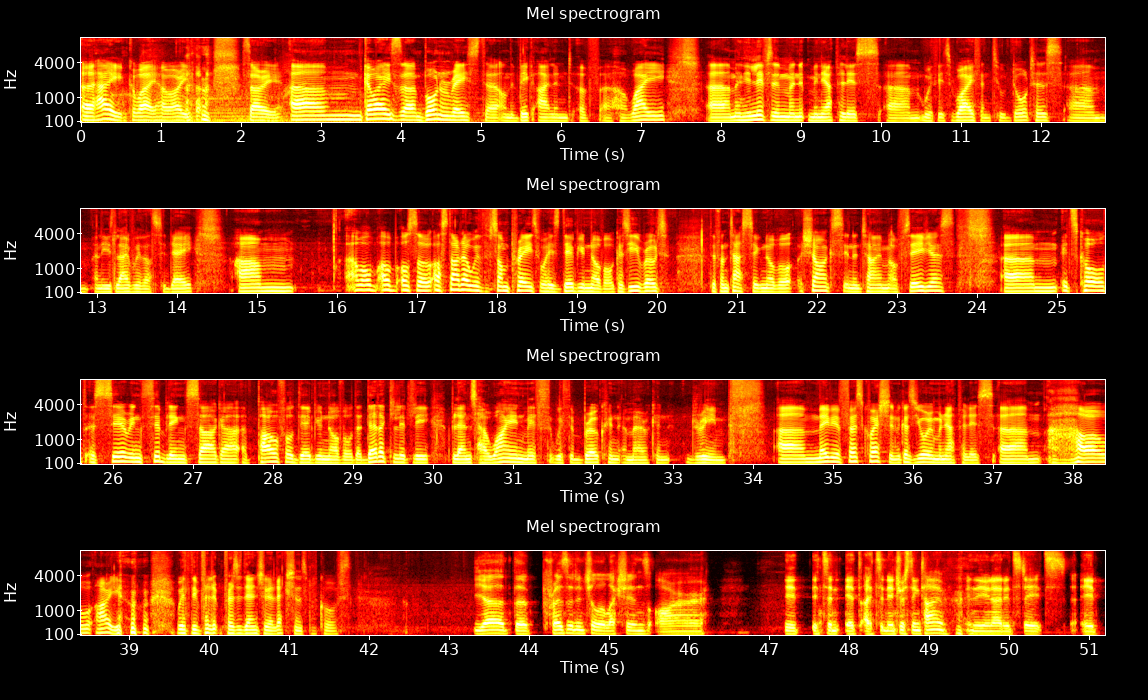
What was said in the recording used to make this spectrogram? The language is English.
Uh, hi, Kawai. How are you? Sorry. Um, Kawai is uh, born and raised uh, on the big island of uh, Hawaii, um, and he lives in Min Minneapolis um, with his wife and two daughters, um, and he's live with us today. Um, I'll, I'll, also I'll start out with some praise for his debut novel because he wrote the fantastic novel Sharks in a Time of Saviors. Um, it's called A Searing Sibling Saga, a powerful debut novel that delicately blends Hawaiian myth with the broken American dream. Um, maybe a first question, because you're in Minneapolis. Um, how are you with the presidential elections, of course? Yeah, the presidential elections are it it's an it, it's an interesting time in the United States. It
